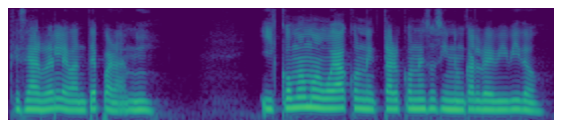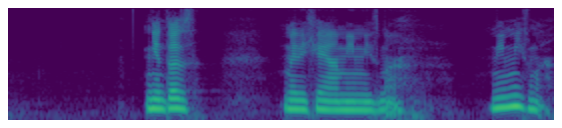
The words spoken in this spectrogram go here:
que sea relevante para mí. ¿Y cómo me voy a conectar con eso si nunca lo he vivido? Y entonces me dije a mí misma, mí misma,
